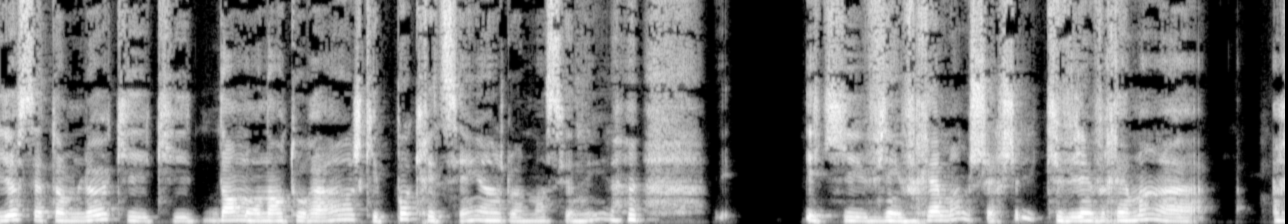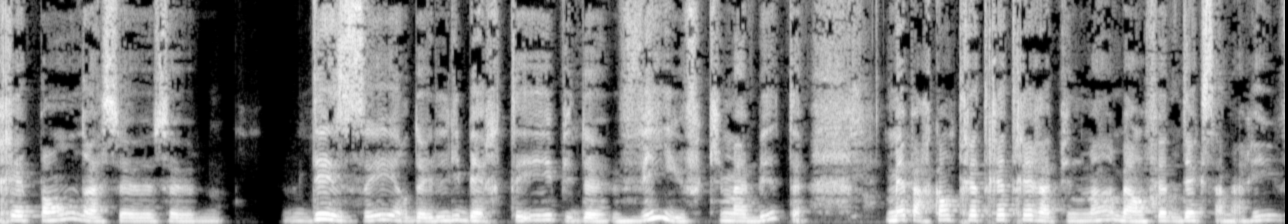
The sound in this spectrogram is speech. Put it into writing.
il y a cet homme-là qui, qui, dans mon entourage, qui est pas chrétien, hein, je dois le mentionner, et qui vient vraiment me chercher, qui vient vraiment à répondre à ce, ce désir de liberté puis de vivre qui m'habite. Mais par contre, très, très, très rapidement, ben en fait, dès que ça m'arrive,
